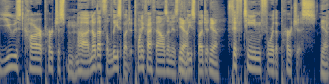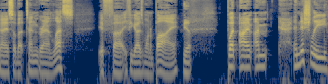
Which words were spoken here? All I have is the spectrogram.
used car purchase. Uh, no, that's the lease budget. Twenty five thousand is the Yeah, lease budget. yeah. Fifteen for the purchase. Yeah. Okay, so about ten grand less if uh, if you guys want to buy Yeah. but I'm I'm initially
